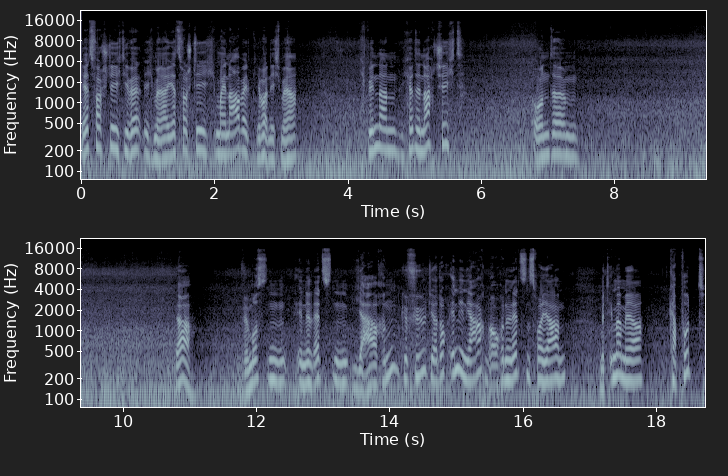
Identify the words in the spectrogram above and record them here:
jetzt verstehe ich die Welt nicht mehr, jetzt verstehe ich meinen Arbeitgeber nicht mehr. Ich bin dann, ich hatte Nachtschicht und ähm, ja, wir mussten in den letzten Jahren gefühlt, ja doch in den Jahren, auch in den letzten zwei Jahren, mit immer mehr kaputt,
